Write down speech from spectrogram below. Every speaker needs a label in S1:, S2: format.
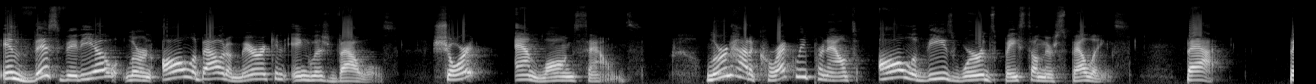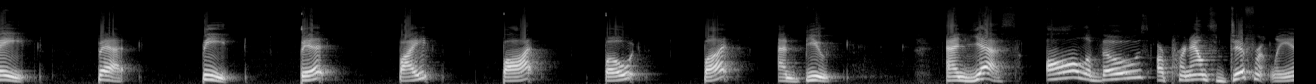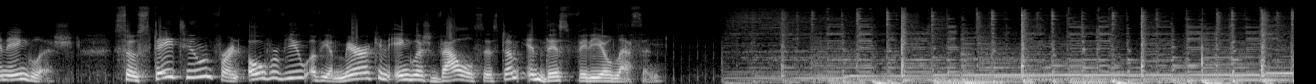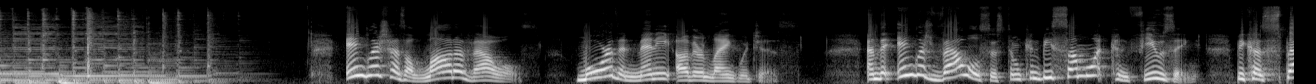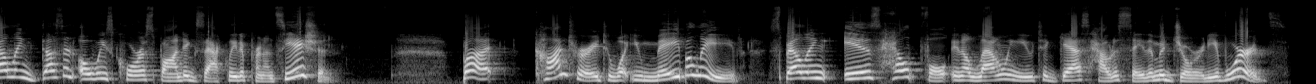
S1: In this video, learn all about American English vowels, short and long sounds. Learn how to correctly pronounce all of these words based on their spellings. Bat, bait, bet, beat, bit, bite, bought, boat, butt, and butte. And yes, all of those are pronounced differently in English. So stay tuned for an overview of the American English vowel system in this video lesson. English has a lot of vowels, more than many other languages. And the English vowel system can be somewhat confusing because spelling doesn't always correspond exactly to pronunciation. But contrary to what you may believe, spelling is helpful in allowing you to guess how to say the majority of words.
